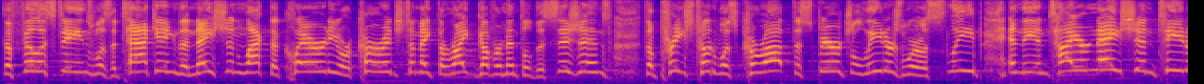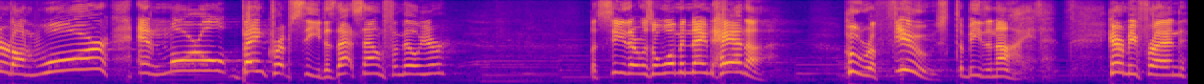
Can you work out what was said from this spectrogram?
The Philistines was attacking. The nation lacked the clarity or courage to make the right governmental decisions. The priesthood was corrupt. The spiritual leaders were asleep. And the entire nation teetered on war and moral bankruptcy. Does that sound familiar? But see, there was a woman named Hannah who refused to be denied. Hear me, friend.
